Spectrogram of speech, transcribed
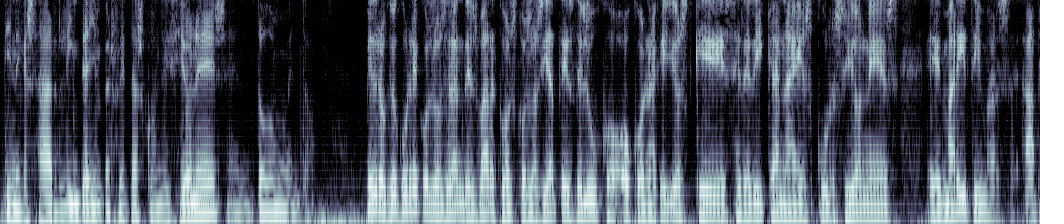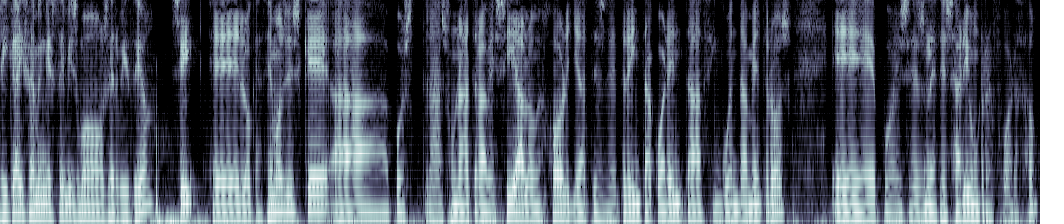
tiene que estar limpia y en perfectas condiciones en todo momento. Pedro, ¿qué ocurre con los grandes barcos, con los yates de lujo o con aquellos que se dedican a excursiones eh, marítimas? ¿Aplicáis también este mismo servicio? Sí, eh, lo que hacemos es que ah, pues tras una travesía, a lo mejor yates de 30, 40, 50 metros, eh, pues es necesario un refuerzo.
